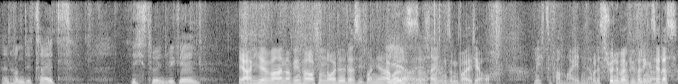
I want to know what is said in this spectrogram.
dann haben die Zeit, sich zu entwickeln. Ja, hier waren auf jeden Fall auch schon Leute, das sieht man ja, aber Ja, das ist ja. wahrscheinlich in so einem Wald ja auch nicht zu vermeiden. Aber das Schöne beim Pfifferling ist ja, dass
